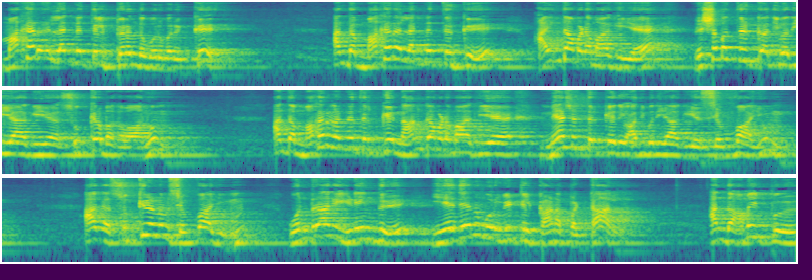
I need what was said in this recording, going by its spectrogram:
மகர லக்னத்தில் பிறந்த ஒருவருக்கு அந்த மகர லக்னத்திற்கு ஐந்தாம் இடமாகிய ரிஷபத்திற்கு அதிபதியாகிய சுக்கிர பகவானும் அந்த மகர லக்னத்திற்கு நான்காம் இடமாகிய மேஷத்திற்கு அதிபதியாகிய செவ்வாயும் ஆக சுக்கிரனும் செவ்வாயும் ஒன்றாக இணைந்து ஏதேனும் ஒரு வீட்டில் காணப்பட்டால் அந்த அமைப்பு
